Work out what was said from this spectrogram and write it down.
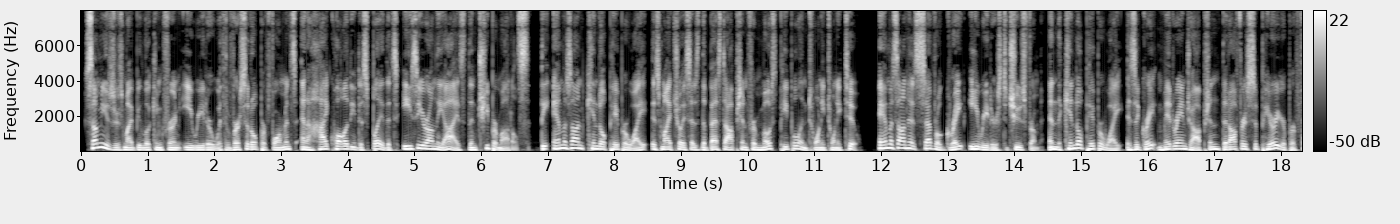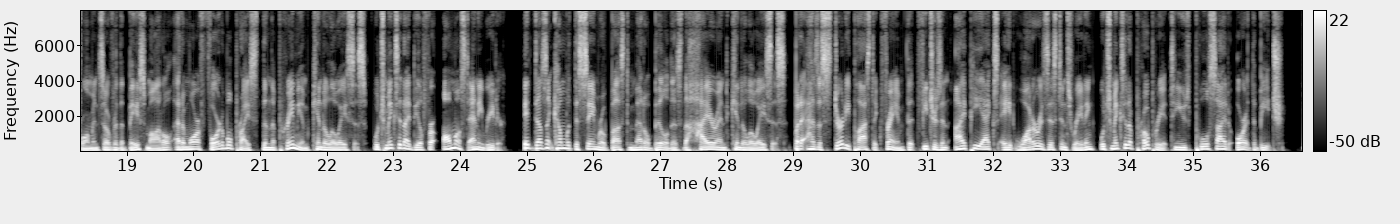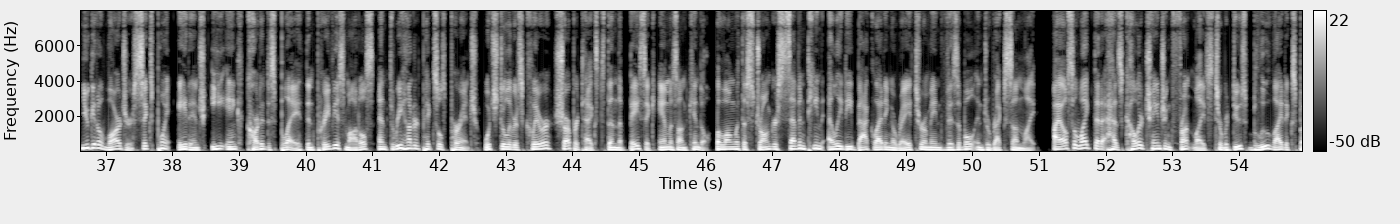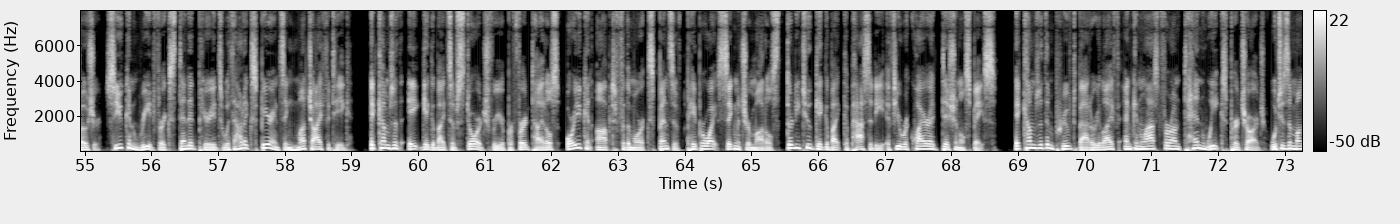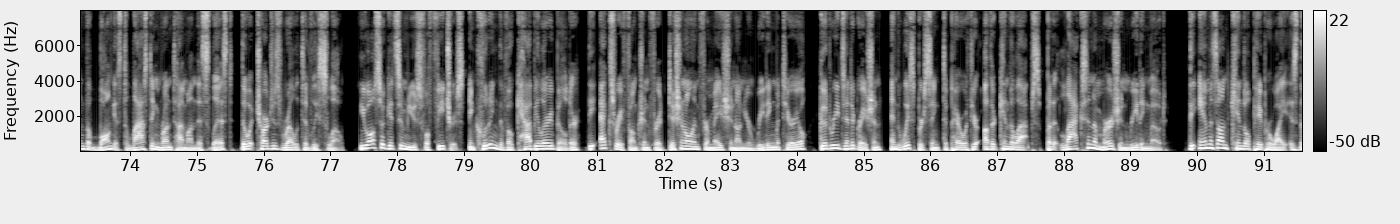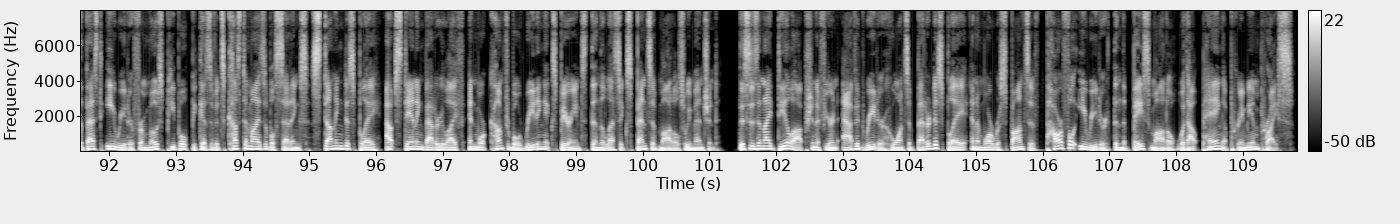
Some users might be looking for an e reader with versatile performance and a high quality display that's easier on the eyes than cheaper models. The Amazon Kindle Paperwhite is my choice as the best option for most people in 2022. Amazon has several great e readers to choose from, and the Kindle Paperwhite is a great mid range option that offers superior performance over the base model at a more affordable price than the premium Kindle Oasis, which makes it ideal for almost any reader. It doesn't come with the same robust metal build as the higher end Kindle Oasis, but it has a sturdy plastic frame that features an IPX8 water resistance rating, which makes it appropriate to use poolside or at the beach. You get a larger 6.8 inch e ink Carta display than previous models and 300 pixels per inch, which delivers clearer, sharper text than the basic Amazon Kindle, along with a stronger 17 LED backlighting array to remain visible in direct sunlight. I also like that it has color changing front lights to reduce blue light exposure, so you can read for extended periods without experiencing much eye fatigue. It comes with 8 gigabytes of storage for your preferred titles, or you can opt for the more expensive Paperwhite Signature model's 32 gigabyte capacity if you require additional space. It comes with improved battery life and can last for around 10 weeks per charge, which is among the longest lasting runtime on this list, though it charges relatively slow. You also get some useful features, including the vocabulary builder, the X ray function for additional information on your reading material, Goodreads integration, and WhisperSync to pair with your other Kindle apps, but it lacks an immersion reading mode. The Amazon Kindle Paperwhite is the best e reader for most people because of its customizable settings, stunning display, outstanding battery life, and more comfortable reading experience than the less expensive models we mentioned. This is an ideal option if you're an avid reader who wants a better display and a more responsive, powerful e reader than the base model without paying a premium price.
